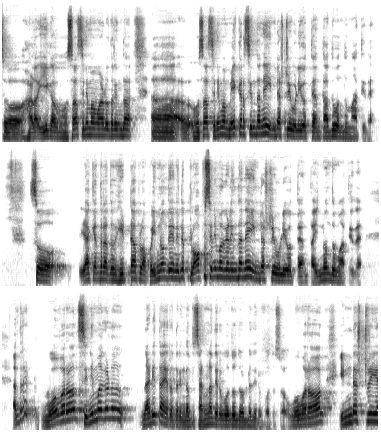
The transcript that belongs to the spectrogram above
ಸೊ ಹಳ, ಈಗ ಹೊಸ ಸಿನಿಮಾ ಮಾಡೋದ್ರಿಂದ ಹೊಸ ಸಿನಿಮಾ ಮೇಕರ್ಸ್ ಇಂದನೇ ಇಂಡಸ್ಟ್ರಿ ಉಳಿಯುತ್ತೆ ಅಂತ ಅದು ಒಂದು ಮಾತಿದೆ. ಸೊ ಯಾಕೆಂದ್ರೆ ಅದು ಹಿಟ್ಟ ಫ್ಲಾಪ್ ಇನ್ನೊಂದೇನಿದೆ ಫ್ಲಾಪ್ ಸಿನಿಮಾಗಳಿಂದನೇ ಇಂಡಸ್ಟ್ರಿ ಉಳಿಯುತ್ತೆ ಅಂತ ಇನ್ನೊಂದು ಮಾತಿದೆ. ಅಂದ್ರೆ ಓವರ್ ಆಲ್ ಸಿನಿಮಾಗಳು ನಡೀತಾ ಇರೋದ್ರಿಂದ ಅದು ಸಣ್ಣದಿರ್ಬೋದು, ದೊಡ್ಡದಿರ್ಬೋದು. ಸೊ ಓವರ್ ಆಲ್ ಇಂಡಸ್ಟ್ರಿಯ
